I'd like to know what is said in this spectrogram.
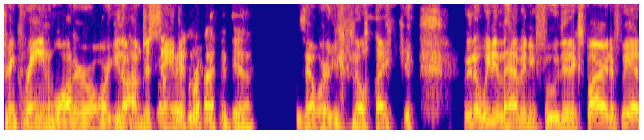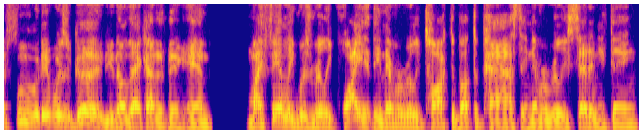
drink rainwater or, you know, I'm just saying. Right, right. Yeah. Is that where, you know, like, you know, we didn't have any food that expired. If we had food, it was good, you know, that kind of thing. And my family was really quiet. They never really talked about the past. They never really said anything.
